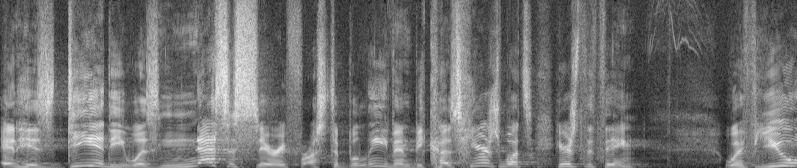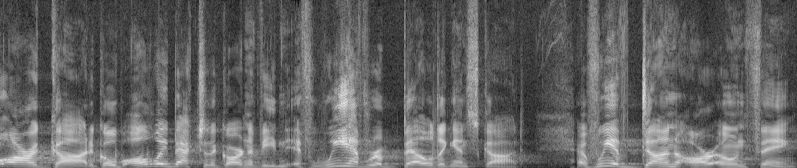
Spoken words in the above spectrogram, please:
and his deity was necessary for us to believe in because here's what's here's the thing. If you are God, go all the way back to the Garden of Eden, if we have rebelled against God, if we have done our own thing,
